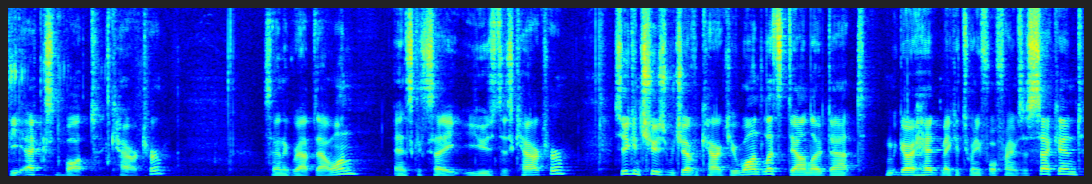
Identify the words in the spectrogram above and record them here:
the Xbot character. So I'm gonna grab that one and it's gonna say use this character. So you can choose whichever character you want. Let's download that. Go ahead, make it 24 frames a second.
